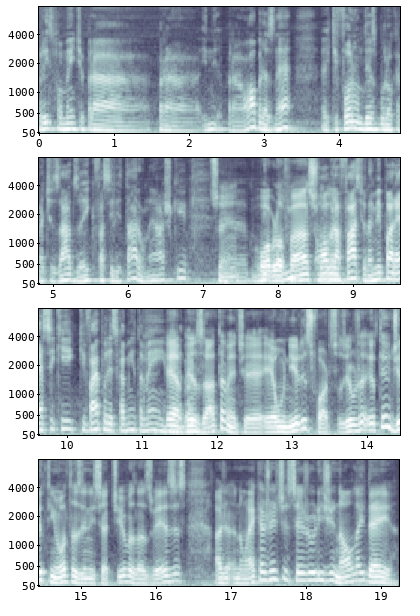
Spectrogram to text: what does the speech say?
principalmente para obras, né? É, que foram desburocratizados aí, que facilitaram, né? Acho que... Sim, é, obra me, fácil. Obra né? fácil, né? Me parece que, que vai por esse caminho também. É, exatamente, é, é, unir esforços. Eu, já, eu tenho dito em outras iniciativas, às vezes, a, não é que a gente seja original na ideia,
